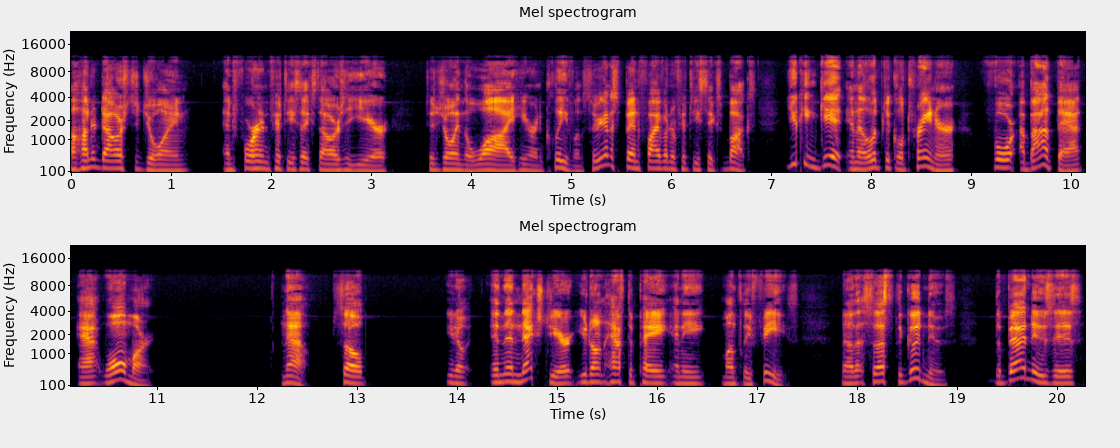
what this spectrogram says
$100 to join and $456 a year to join the Y here in Cleveland. So you're going to spend 556 bucks. You can get an elliptical trainer for about that at Walmart. Now, so you know, and then next year you don't have to pay any monthly fees. Now that so that's the good news. The bad news is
